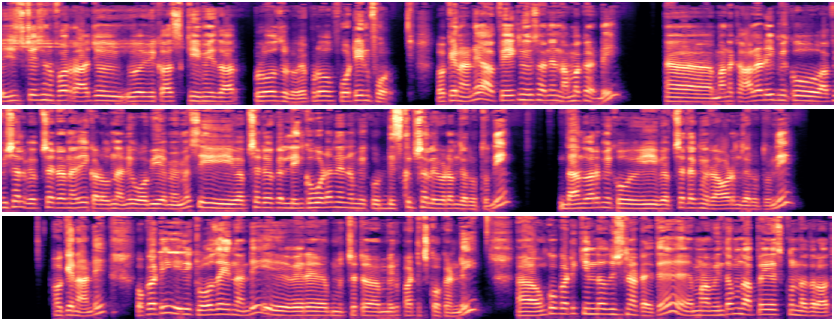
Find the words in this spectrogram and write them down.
registration for Raju Yuva Vikas scheme is are closed ఎప్పుడు ఫోర్టీన్ ఫోర్ ఓకేనా అండి ఆ ఫేక్ న్యూస్ అనేది నమ్మకండి. మనకు ఆల్రెడీ మీకు అఫీషియల్ వెబ్సైట్ అనేది ఇక్కడ ఉందండి ఓబిఎంఎంఎస్ ఈ వెబ్సైట్ యొక్క లింక్ కూడా నేను మీకు డిస్క్రిప్షన్లో ఇవ్వడం జరుగుతుంది. దాని ద్వారా మీకు ఈ వెబ్సైట్లోకి మీరు రావడం జరుగుతుంది. ఓకేనా అండి? ఒకటి ఇది క్లోజ్ అయిందండి వేరే ముచ్చట మీరు పట్టించుకోకండి. ఇంకొకటి కింద చూసినట్టయితే మనం ఇంతకుముందు అప్లై చేసుకున్న తర్వాత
